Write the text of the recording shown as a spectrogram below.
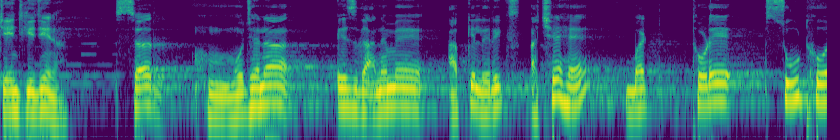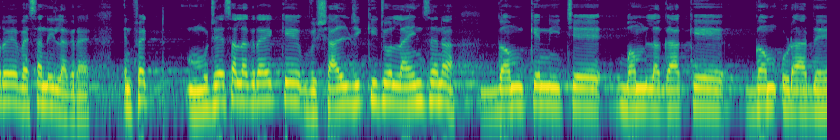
चेंज कीजिए ना। सर मुझे ना इस गाने में आपके लिरिक्स अच्छे हैं बट थोड़े सूट हो रहे वैसा नहीं लग रहा है। इनफैक्ट मुझे ऐसा लग रहा है कि विशाल जी की जो लाइंस है ना, गम के नीचे बम लगा के गम उड़ा दे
